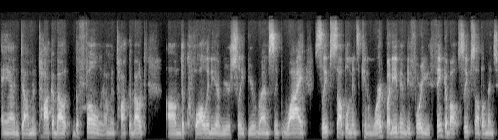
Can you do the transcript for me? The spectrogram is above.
And I'm going to talk about the phone. I'm going to talk about um, the quality of your sleep, your REM sleep, why sleep supplements can work. But even before you think about sleep supplements,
